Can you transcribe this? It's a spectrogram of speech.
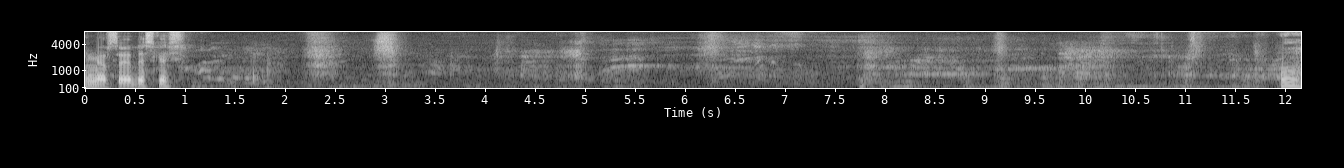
Mercedes guys. Oh.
